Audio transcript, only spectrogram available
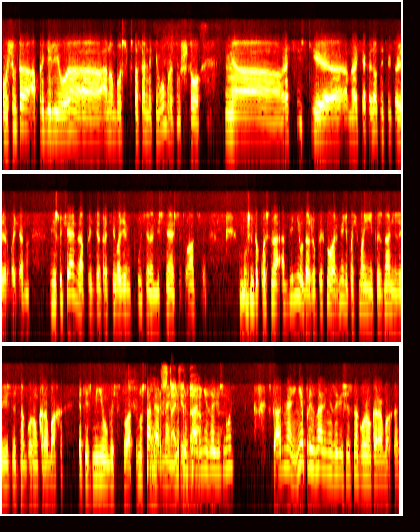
В общем-то, определило, а, оно было составлено таким образом, что российские, Россия оказалась на территории Азербайджана. Не случайно президент России Владимир Путин, объясняя ситуацию, в общем-то, косвенно обвинил, даже упрекнул Армению, почему они не признали независимость Нагорного Карабаха. Это изменило бы ситуацию. Но сами ну, армяне кстати, не признали да. независимость. Армяне не признали независимость Нагорного Карабаха.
